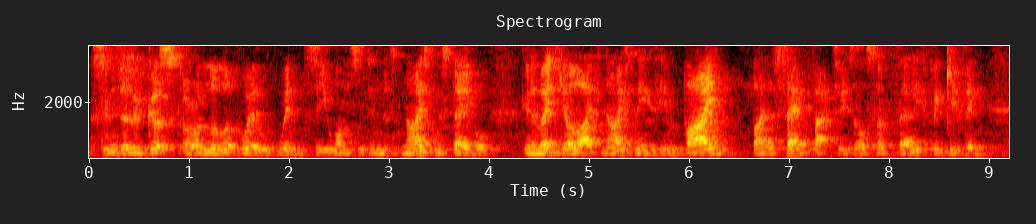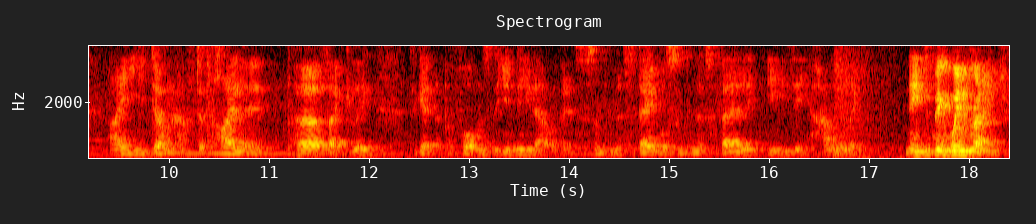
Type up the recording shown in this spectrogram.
as soon as there's a gust or a lull of wind. So you want something that's nice and stable, going to make your life nice and easy, and by by the same factor is also fairly forgiving, i.e. you don't have to pilot it perfectly to get the performance that you need out of it. So something that's stable, something that's fairly easy handling. Needs a big wind range.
